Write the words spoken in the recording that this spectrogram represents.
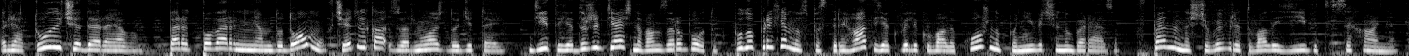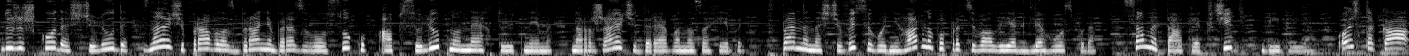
рятуючи дерева. Перед поверненням додому вчителька звернулась до дітей. Діти, я дуже вдячна вам за роботу. Було приємно спостерігати, як ви лікували кожну понівечену березу. Впевнена, що ви врятували її від всихання. Дуже шкода, що люди, знаючи правила збирання березового соку, абсолютно нехтують ними, наражаючи дерева на загибель. Впевнена, що ви сьогодні гарно попрацювали як для Господа, саме так, як вчить Біблія. Ось така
